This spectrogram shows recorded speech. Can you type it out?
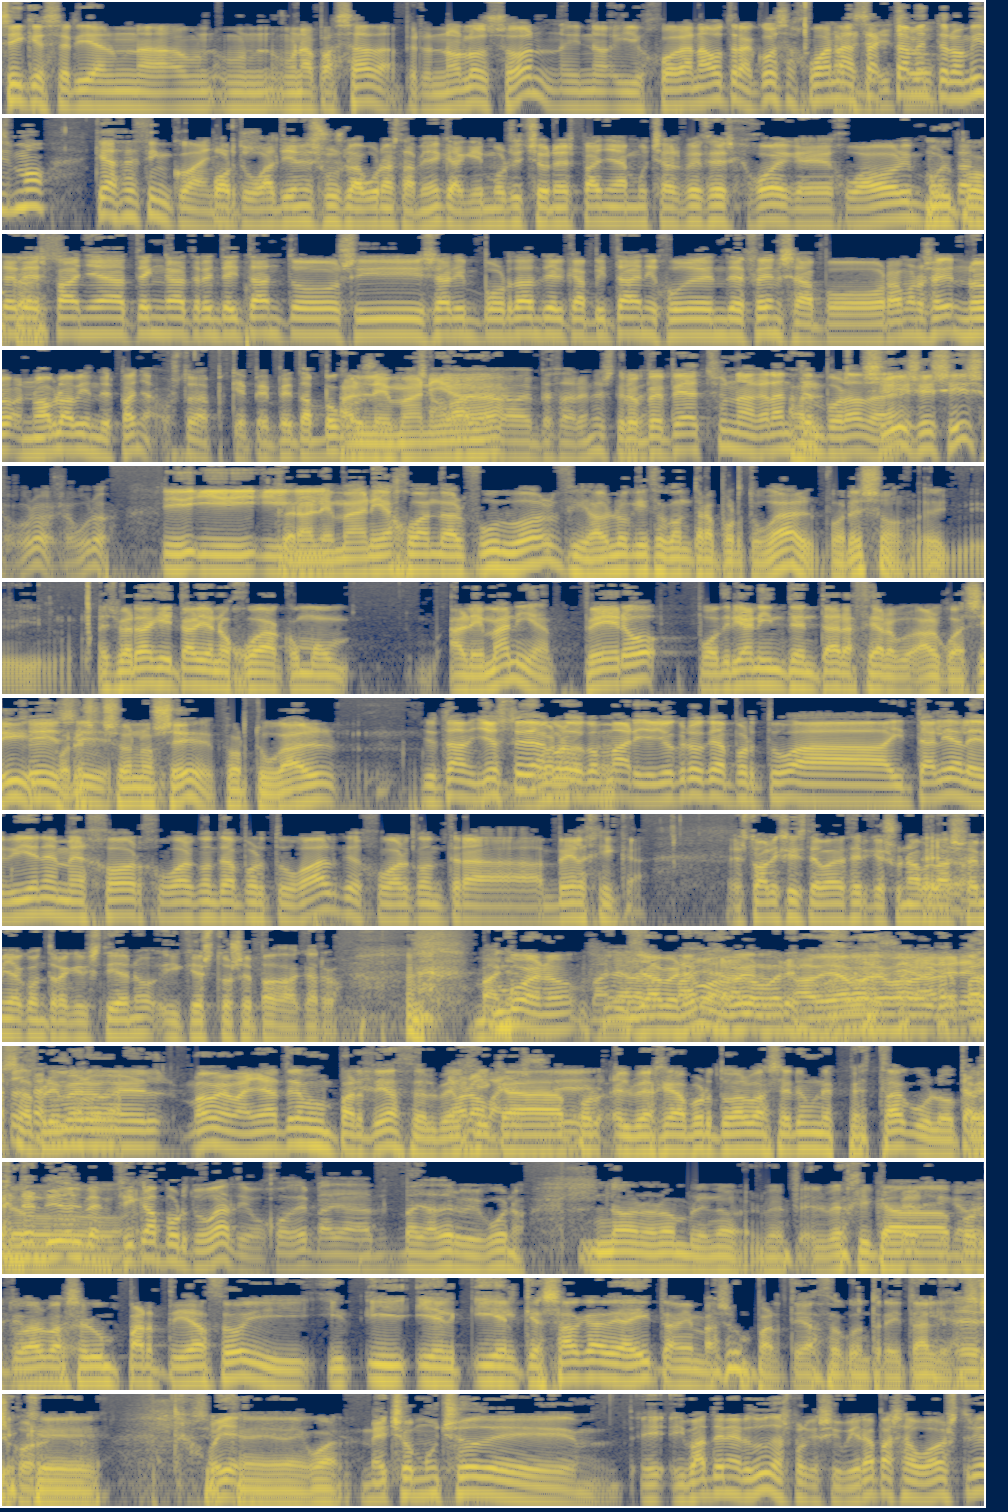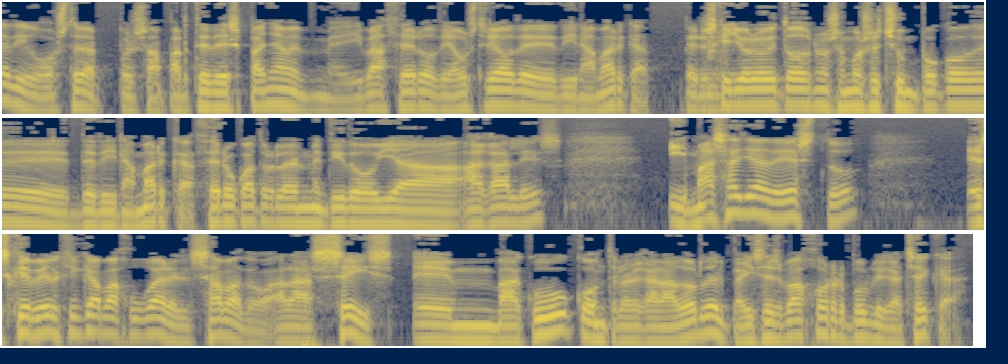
sí que serían una, una pasada, pero no lo son y, juegan a otra cosa, juegan exactamente lo mismo que hace cinco años. Portugal tiene sus lagunas también, que aquí hemos dicho en España muchas veces que, que el jugador importante de España tenga treinta y tantos y sea importante el capitán y juegue en defensa por no, no habla bien de España. Ostras, que Pepe tampoco Alemania empezar en esto. Pero ¿eh? Pepe ha hecho una gran temporada. Sí, ¿eh? sí, sí, seguro, seguro. Y, pero Alemania jugando al fútbol, fijaos lo que hizo contra Portugal, por eso. Eh, es verdad que Italia no juega como Alemania, pero podrían intentar hacer algo, así. Por eso no sé, Portugal. Yo, yo estoy de acuerdo con Mario. Yo creo que a, a Italia le viene mejor jugar contra Portugal que jugar contra Bélgica. Esto Alexis te va a decir que es una blasfemia contra Cristiano y que esto se paga caro. bueno, ya veremos, a ver, qué pasa. Primero en el... mañana tenemos un partidazo. El Bélgica, el Bélgica Portugal va a ser un espectáculo. También pero... entendido el Benfica Portugal, digo, joder, vaya, vaya derby bueno. No, no, hombre, no. El Bélgica, Portugal va a ser un partidazo y, y, el, y el que salga de ahí también va a ser un partidazo contra Italia. Es que, Oye, da igual. me he hecho mucho de. Eh, iba a tener dudas porque si hubiera pasado a Austria, digo, ostras, pues aparte de España me, iba a hacer o de Austria o de Dinamarca. Pero es que yo creo que todos nos hemos hecho un poco de, Dinamarca. 0-4 le han metido hoy a, Gales. Y más allá de esto, es que Bélgica va a jugar el sábado a las 6 en Bakú contra el ganador del Países Bajos, República Checa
